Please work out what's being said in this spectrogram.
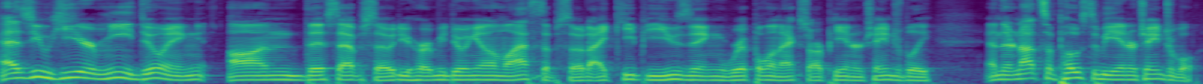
as you hear me doing on this episode, you heard me doing it on the last episode. I keep using Ripple and XRP interchangeably, and they're not supposed to be interchangeable.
